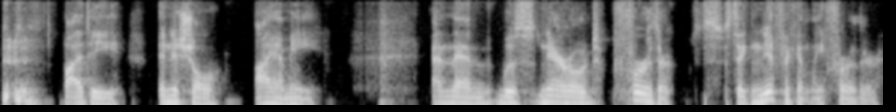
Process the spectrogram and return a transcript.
by the initial IME and then was narrowed further, significantly further,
